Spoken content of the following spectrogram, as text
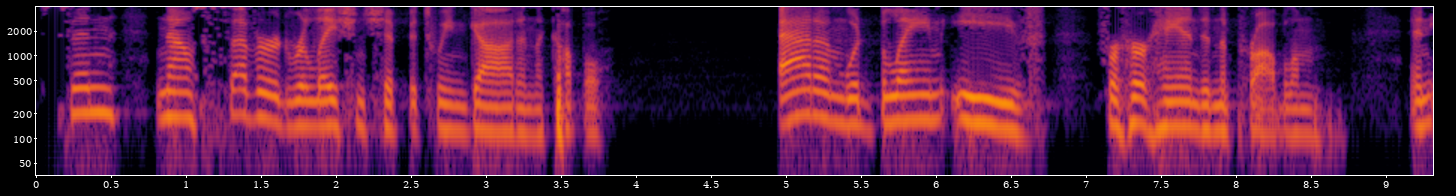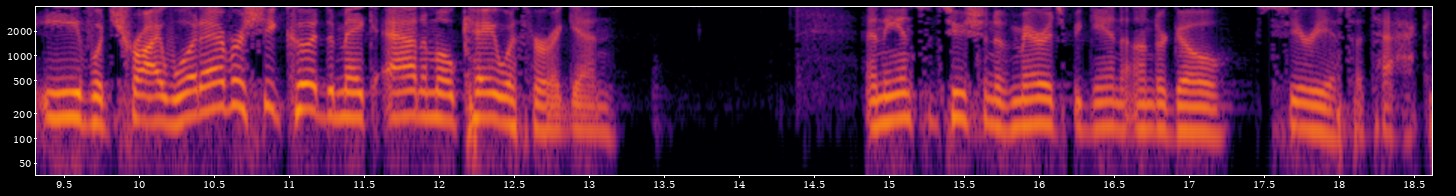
Sin now severed relationship between God and the couple. Adam would blame Eve for her hand in the problem, and Eve would try whatever she could to make Adam okay with her again. And the institution of marriage began to undergo serious attack.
